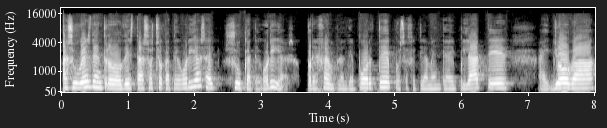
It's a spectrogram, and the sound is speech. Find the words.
A su vez, dentro de estas ocho categorías hay subcategorías. Por ejemplo, en deporte, pues efectivamente hay pilates, hay yoga,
